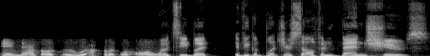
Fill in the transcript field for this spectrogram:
And that's ultimately what I feel like we're always. Oatsy, but if you could put yourself in Ben's shoes,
